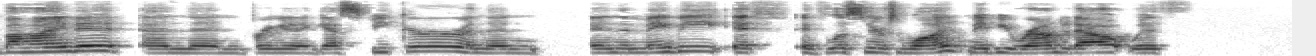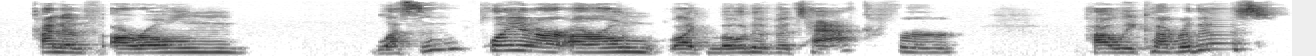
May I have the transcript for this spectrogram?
behind it and then bring in a guest speaker and then, and then maybe if, if listeners want, maybe round it out with kind of our own lesson plan, our, our own like mode of attack for how we cover this.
